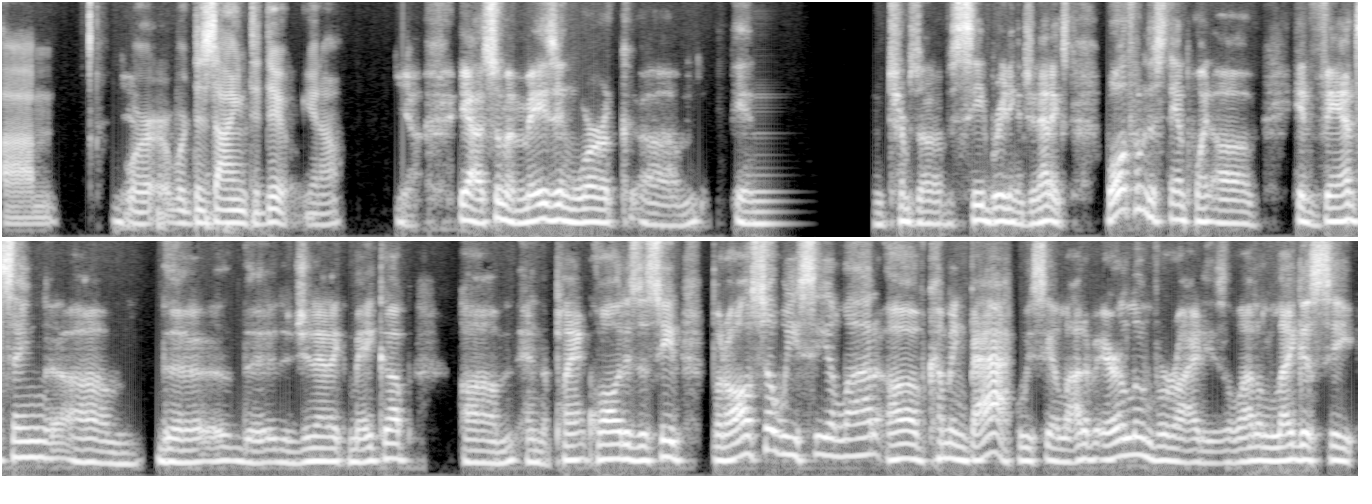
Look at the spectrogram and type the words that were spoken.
um, yeah. were were designed to do, you know. Yeah. Yeah, some amazing work um, in in terms of seed breeding and genetics, both from the standpoint of advancing um, the, the, the genetic makeup um, and the plant qualities of seed. But also, we see a lot of coming back. We see a lot of heirloom varieties, a lot of legacy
